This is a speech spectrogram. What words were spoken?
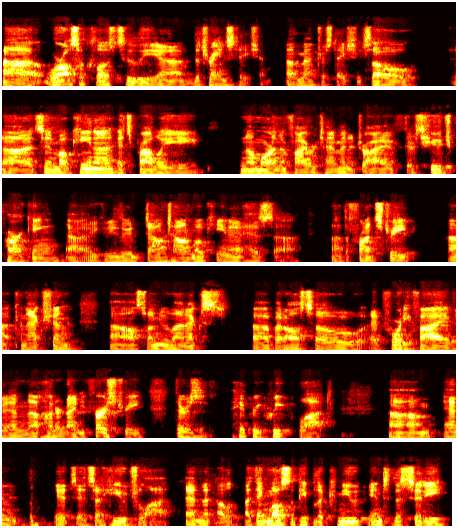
uh, we're also close to the uh, the train station, uh, the metro station. So uh, it's in Mokena. It's probably no more than a five or ten minute drive. There's huge parking. Uh, you could either downtown Mokena has uh, the Front Street connection, also New Lenox, but also at 45 and 191st Street, there's Hickory Creek lot um, and it's it's a huge lot. And I think most of the people that commute into the city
